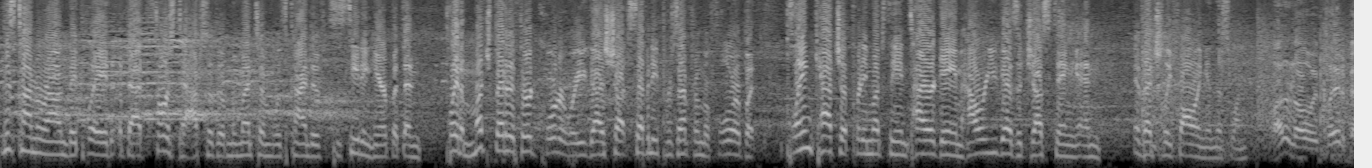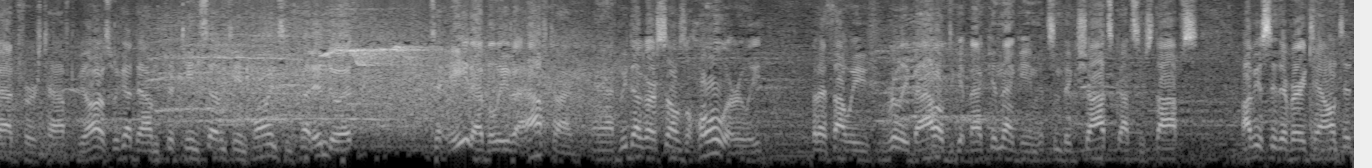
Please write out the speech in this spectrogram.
This time around, they played a bad first half, so the momentum was kind of seceding here, but then played a much better third quarter where you guys shot 70% from the floor, but playing catch up pretty much the entire game. How are you guys adjusting and eventually falling in this one? I don't know that we played a bad first half, to be honest. We got down 15, 17 points and cut into it to eight, I believe, at halftime. And we dug ourselves a hole early, but I thought we really battled to get back in that game, hit some big shots, got some stops. Obviously, they're very talented.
